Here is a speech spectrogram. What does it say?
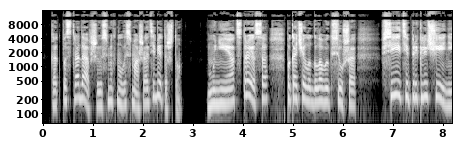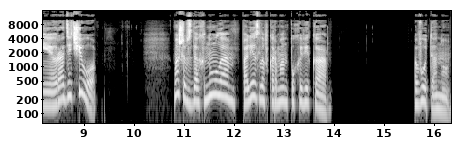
— как пострадавший, усмехнулась Маша. «А тебе-то что?» «Мне от стресса», — покачала головой Ксюша. «Все эти приключения ради чего?» Маша вздохнула, полезла в карман пуховика. Вот оно.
